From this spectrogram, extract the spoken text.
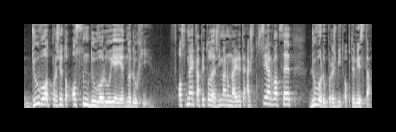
důvod, proč je to osm důvodů, je jednoduchý. V osmé kapitole Římanům najdete až 23 důvodů, proč být optimista.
